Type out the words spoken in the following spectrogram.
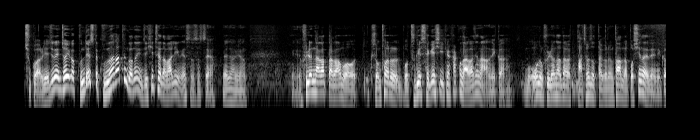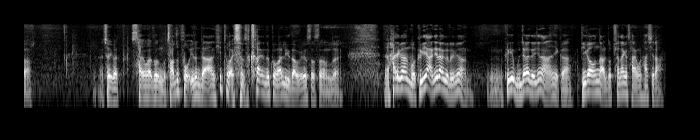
축구화를. 예전에 저희가 군대 있을 때 군화 같은 거는 이제 히트에다 말리긴 했었어요. 왜냐하면 예, 훈련 나갔다가 뭐 전투화를 뭐 두 개, 세 개씩 이렇게 갖고 나가지는 않으니까 뭐 오늘 훈련하다가 다 젖었다 그러면 다음날 또 신어야 되니까 저희가 사용하던 뭐 자주포 이런 데 안에 히터가 있어서 그 안에 넣고 말리기도 하고 이랬었었는데 하여간 뭐 그게 아니라 그러면 음, 그게 문제가 되지는 않으니까 비가 오는 날도 편하게 사용을 하시라 예,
